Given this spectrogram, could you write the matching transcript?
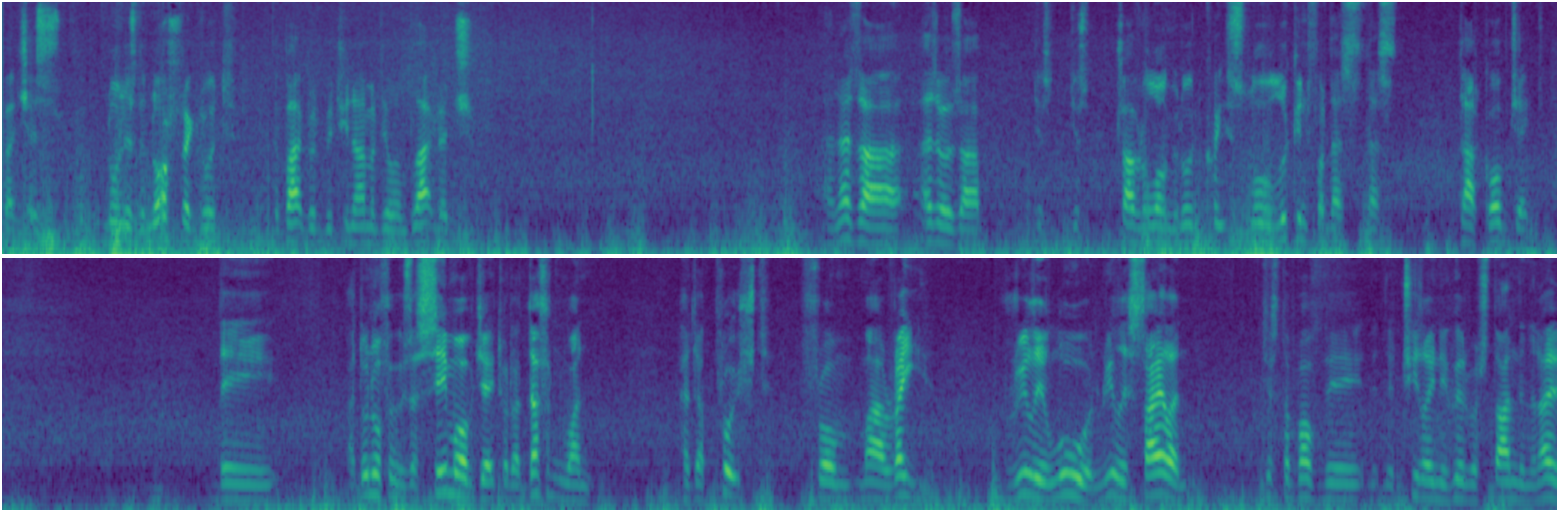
which is known as the Northrig Road, the back road between Armadale and Blackridge. And as I as I was uh, just just travelling along the road quite slow, looking for this this dark object, the I don't know if it was the same object or a different one had approached from my right, really low and really silent, just above the, the, tree line of where we're standing now.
